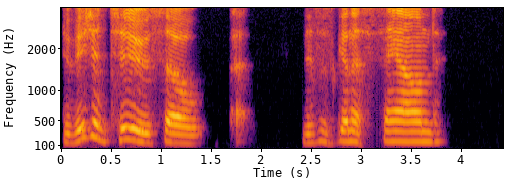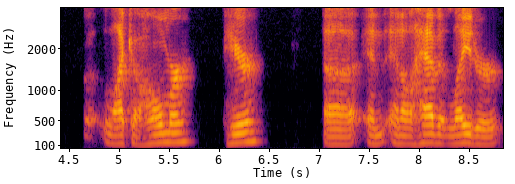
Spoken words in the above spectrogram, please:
Division Two, so uh, this is going to sound like a homer here, uh, and and I'll have it later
